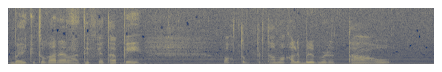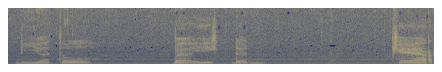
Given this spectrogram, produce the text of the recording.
Baik itu kan relatif ya tapi waktu pertama kali benar-benar tahu dia tuh baik dan care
